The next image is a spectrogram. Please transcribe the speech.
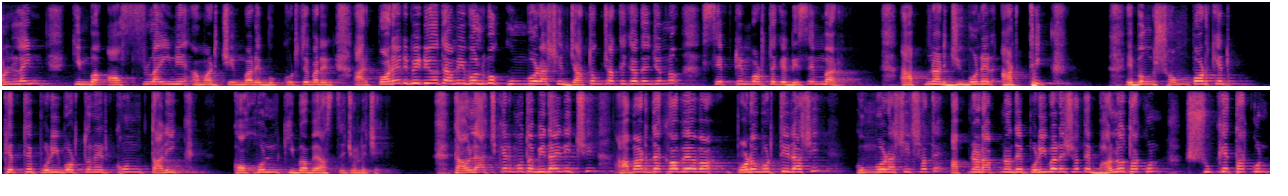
অনলাইন কিংবা অফলাইনে আমার চেম্বারে বুক করতে পারেন। আর পরের ভিডিওতে আমি বলব, কুম্ভ রাশির জাতক জাতিকাদের জন্য সেপ্টেম্বর থেকে ডিসেম্বর আপনার জীবনের আর্থিক এবং সম্পর্কের ক্ষেত্রে পরিবর্তনের কোন তারিখ কখন কীভাবে আসতে চলেছে? তাহলে আজকের মতো বিদায় নিচ্ছি। আবার দেখা হবে আবার পরবর্তী রাশি, কুম্ভ রাশির সাথে। আপনার আপনাদের পরিবারের সাথে ভালো থাকুন, সুখে থাকুন,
